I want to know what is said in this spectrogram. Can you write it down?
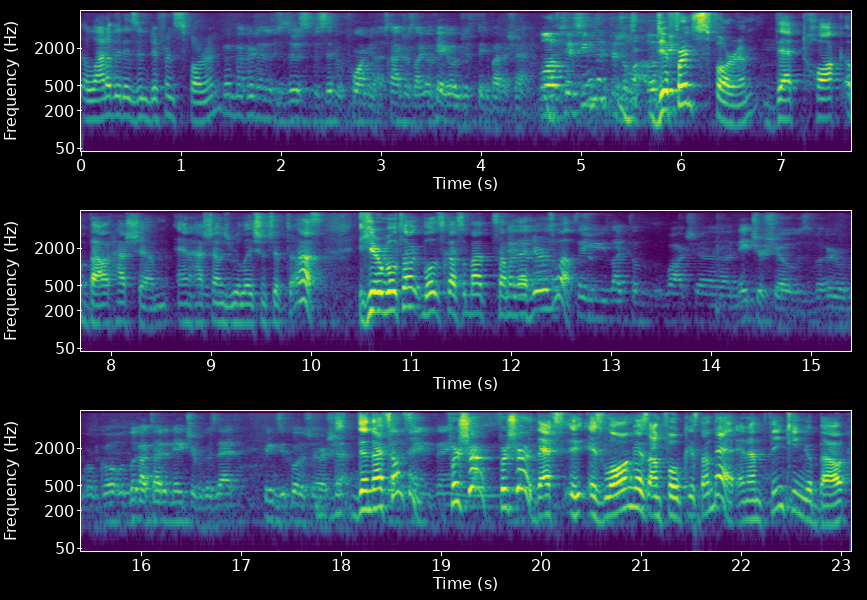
a lot of it is in different sfarim. But my question is, is there a specific formula? It's not just like okay, go just think about Hashem. Well, it seems like there's a lot. of different sfarim that talk about Hashem and Hashem's relationship to us. Here we'll talk. We'll discuss about some of that here as well. So you like to watch uh, nature shows, or, or go look outside of nature because that brings you closer to Hashem. Then that's Is that the something for sure, for sure. That's as long as I'm focused on that and I'm thinking about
